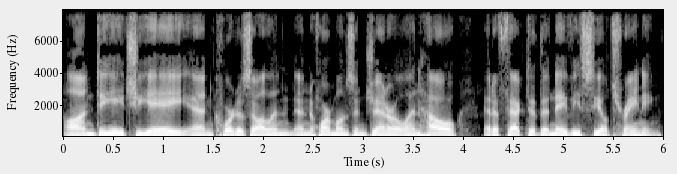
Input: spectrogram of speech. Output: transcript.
on DHEA and cortisol and, and hormones in general and how it affected the Navy SEAL training.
